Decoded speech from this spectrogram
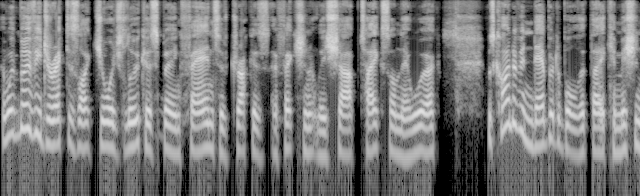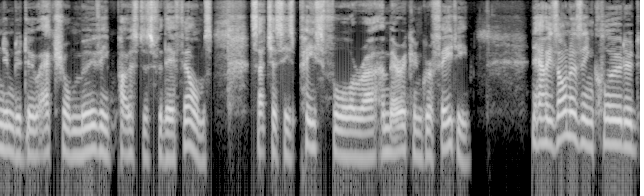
And with movie directors like George Lucas being fans of Drucker's affectionately sharp takes on their work, it was kind of inevitable that they commissioned him to do actual movie posters for their films, such as his piece for uh, American Graffiti. Now, his honours included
